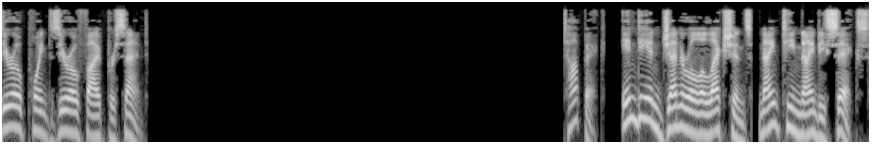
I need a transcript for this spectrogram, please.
0.05%. Indian general elections, 1996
